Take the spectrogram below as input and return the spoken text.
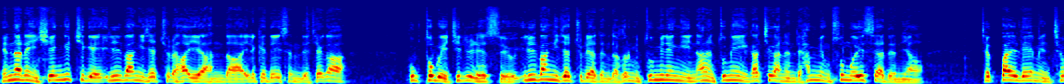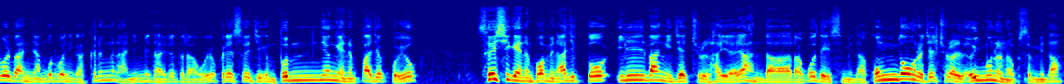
옛날에는 시행규칙에 일방이 제출하여야 한다 이렇게 되어 있었는데 제가 국토부에 질의를 했어요. 일방이 제출해야 된다. 그러면 두 명이 나는 두 명이 같이 갔는데 한 명 숨어 있어야 되냐. 적발되면 처벌받냐 물어보니까 그런 건 아닙니다 이러더라고요. 그래서 지금 법령에는 빠졌고요. 서식에는 보면 아직도 일방이 제출을 하여야 한다라고 되어 있습니다. 공동으로 제출할 의무는 없습니다.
